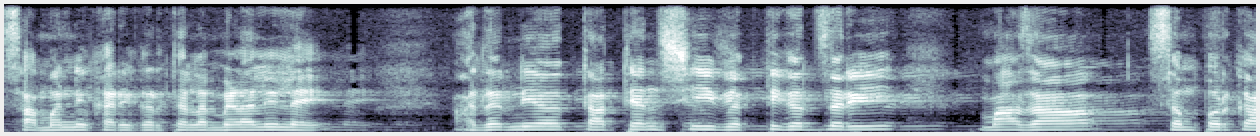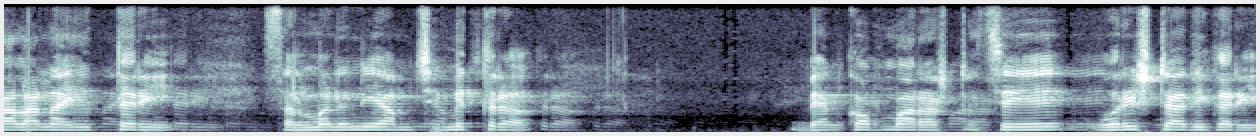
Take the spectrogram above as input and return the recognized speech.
सामान्य कार्यकर्त्याला मिळालेलं आहे. आदरणीय तात्यांशी व्यक्तिगत जरी माझा संपर्क आला नाही तरी सन्माननीय आमचे मित्र बँक ऑफ महाराष्ट्राचे वरिष्ठ अधिकारी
